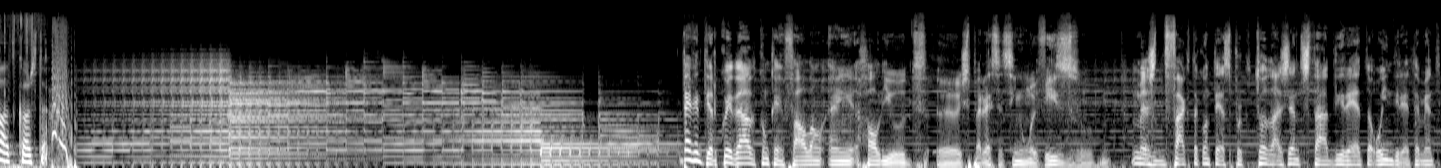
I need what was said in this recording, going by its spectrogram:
Pod Costa. Devem ter cuidado com quem falam em Hollywood. Uh, isto parece assim um aviso mas de facto acontece porque toda a gente está direta ou indiretamente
